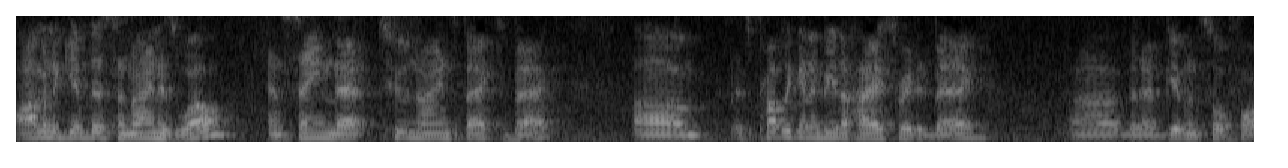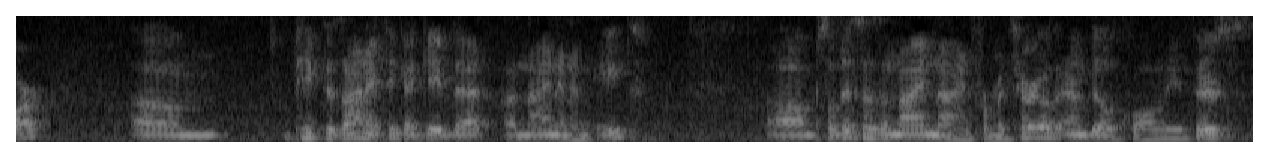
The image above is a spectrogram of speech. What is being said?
I'm to give this a 9 as well, and saying that two nines back to back, um, it's probably to be the highest rated bag uh, that I've given so far. Um, Peak Design, I think I gave that a 9 and an 8. Um, so this is a 9-9 for materials and build quality. There's,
